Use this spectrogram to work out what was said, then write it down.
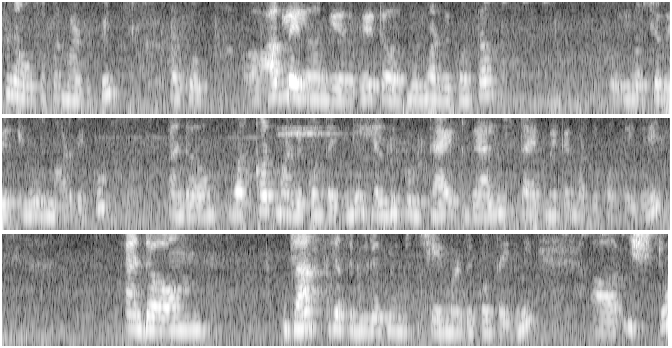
ಸಖತ್ತು ನಾವು ಸಫರ್ ಮಾಡಿಬಿಟ್ವಿ. ಸೊ ಆಗಲೇ ಇಲ್ಲ ನನಗೆ ವೆಯ್ಟ್ ಲೂಸ್ ಮಾಡಬೇಕು ಅಂತ. ಸೊ ಈ ವರ್ಷ ವೆಯ್ಟ್ ಲೂಸ್ ಮಾಡಬೇಕು. ಆ್ಯಂಡ್ ವರ್ಕೌಟ್ ಮಾಡಬೇಕು ಅಂತ ಇದ್ದೀನಿ. Healthy food diet balance diet maintain ಮಾಡಬೇಕು ಅಂತ ಇದ್ದೀನಿ. ಆ್ಯಂಡ್ ಜಾಸ್ತಿ ಜಾಸ್ತಿ ವೀಡಿಯೋಸ್ ನಿಮ್ಮ ಜೊತೆ ಶೇರ್ ಮಾಡಬೇಕು ಅಂತ ಇದ್ದೀನಿ. ಇಷ್ಟು.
